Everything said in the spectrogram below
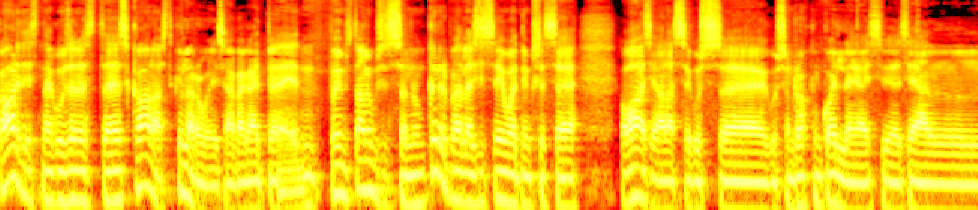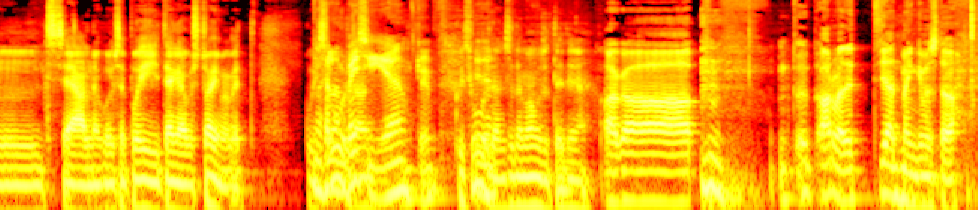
kaardist nagu sellest äh, skaalast küll aru ei saa väga, et põhimõtteliselt alguses on kõrb peal ja siis sa jõuad niisugusesse oaasialasse, kus, äh, kus on rohkem kolle ja asju ja seal, seal nagu see põhitegevus toimub, et kui no seal on vesi jah kui suur ta on, seda ma ausalt ei tea. aga arvad, et jääd mängima seda või?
